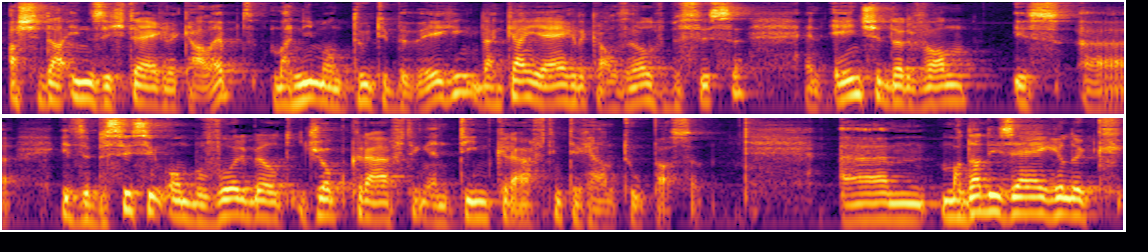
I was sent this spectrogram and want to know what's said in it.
Als je dat inzicht eigenlijk al hebt, maar niemand doet die beweging, dan kan je eigenlijk al zelf beslissen. En eentje daarvan is, uh, is de beslissing om bijvoorbeeld jobcrafting en teamcrafting te gaan toepassen. Um, maar dat is eigenlijk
